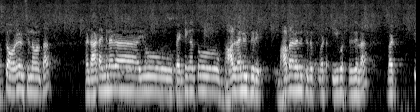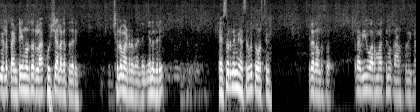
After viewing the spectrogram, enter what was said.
ಅಷ್ಟು ಅವರೇ ಇಳಿಸಿದವಂತ ಆ್ಯಂಡ್ ಆ ಟೈಮಿನಾಗ ಇವು ಪೇಂಟಿಂಗ್ ಅಂತೂ ಭಾಳ ವ್ಯಾಲ್ಯೂ ಇದ್ದೀರಿ. ಭಾಳ ಭಾಳ ವ್ಯಾಲ್ಯೂ ಇತ್ತು ಬಟ್ ಈಗ ಅಷ್ಟು ಇದಿಲ್ಲ. ಬಟ್ ಇವೆಲ್ಲ ಪೇಂಟಿಂಗ್ ನೋಡಿದ್ರಲ್ಲ, ಖುಷಿ ಆಗ್ಲಕತ್ತದ ರೀ ಚಲೋ ಮಾಡ್ರಿ ಪೇಂಟಿಂಗ್ ಏನಂದ್ರಿ? ಹೆಸರು ನಿಮ್ಮ ಹೆಸರು ಭೀ ತೋರಿಸ್ತೀನಿ. ಇಲ್ಲ ಸರ್. ರವಿ ವರ್ಮಾ ಅಂತನೂ ಕಾಣಿಸ್ತದೆ ಈಗ.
